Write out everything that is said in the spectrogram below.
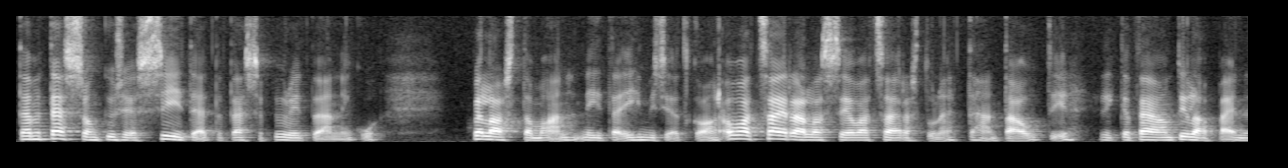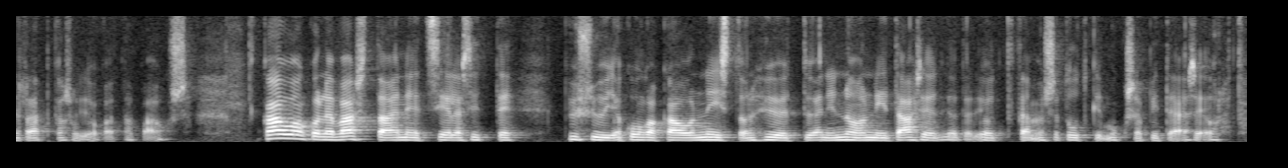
tämä. Tässä on kyse siitä, että tässä pyritään niin kuin pelastamaan niitä ihmisiä, jotka ovat sairaalassa ja ovat sairastuneet tähän tautiin. Eli tämä on tilapäinen ratkaisu joka tapauksessa. Kauanko ne vasta-aineet siellä sitten pysyy ja kuinka kauan niistä on hyötyä, niin ne on niitä asioita, joita tämmöisessä tutkimuksessa pitää seurata.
